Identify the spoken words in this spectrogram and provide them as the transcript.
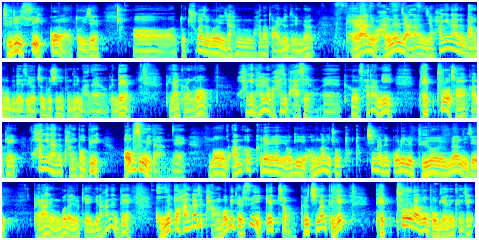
드릴 수 있고 또 이제 어, 또 추가적으로 이제 한, 하나 더 알려드리면 배란이 왔는지 안 왔는지 확인하는 방법에 대해서 여쭤보시는 분들이 많아요. 근데 그냥 그런 거 확인하려고 하지 마세요. 예, 그거 사람이 100% 정확하게 확인하는 방법이 없습니다. 네. 뭐 암컷 크레 여기 엉덩이 쪽으로 톡톡 치면은 꼬리를 들으면 이제 배란이 온 거다 이렇게 얘기를 하는데 그것도 한 가지 방법이 될 수는 있겠죠. 그렇지만 그게 100%라고 보기에는 굉장히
